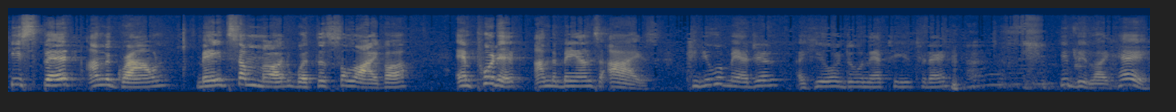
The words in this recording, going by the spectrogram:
he spit on the ground, made some mud with the saliva, and put it on the man's eyes. Can you imagine a healer doing that to you today? He'd be like, hey,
